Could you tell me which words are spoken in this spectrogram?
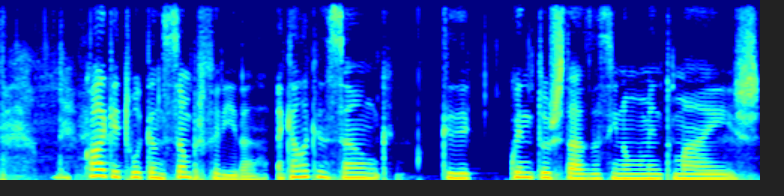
Qual é, é a tua canção preferida? Aquela canção que, que quando tu estás assim num momento mais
